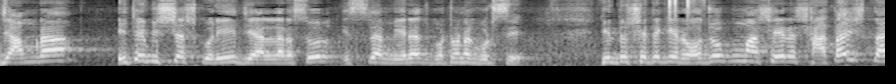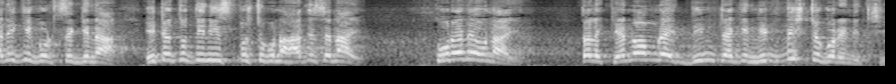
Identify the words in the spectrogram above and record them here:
যে আমরা এটা বিশ্বাস করি যে আল্লাহ রসুল ইসলাম মেরাজ ঘটনা ঘটছে। কিন্তু সেটাকে রজব মাসের সাতাইশ তারিখে ঘটছে কিনা, এটা তো তিনি স্পষ্ট কোনো হাদিসে নাই, কোরআনেও নাই। তাহলে কেন আমরা এই দিনটাকে নির্দিষ্ট করে নিচ্ছি?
